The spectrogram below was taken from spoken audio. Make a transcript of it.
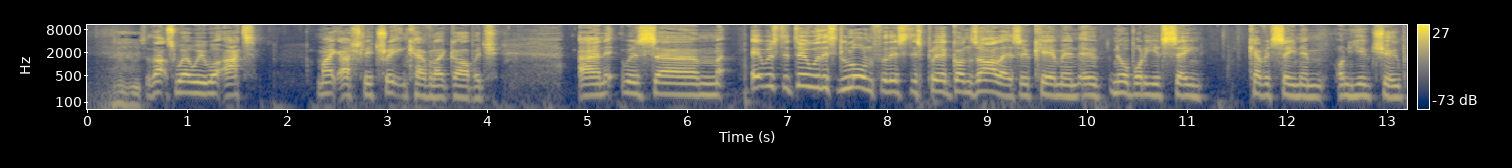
so that's where we were at. Mike Ashley treating Kev like garbage. And it was um, it was to do with this loan for this this player Gonzalez who came in who nobody had seen. Kev had seen him on YouTube.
